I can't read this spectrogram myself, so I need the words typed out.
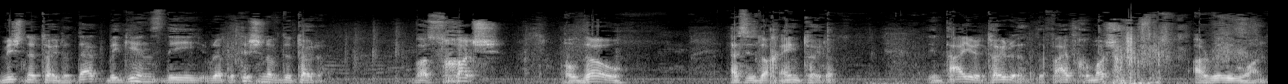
Mishnah Torah. That begins the repetition of the Torah was Chotch, although, as is doch ein Torah, the entire Torah, the five Chumoshim, are really one.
